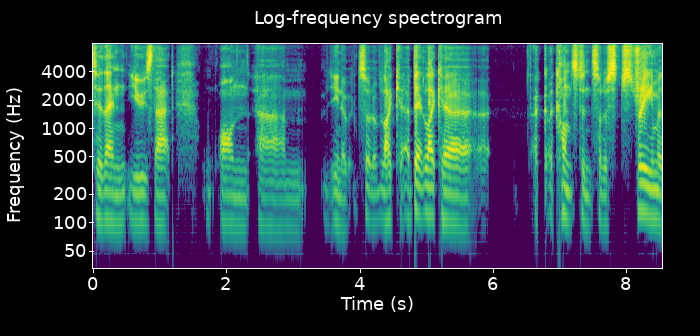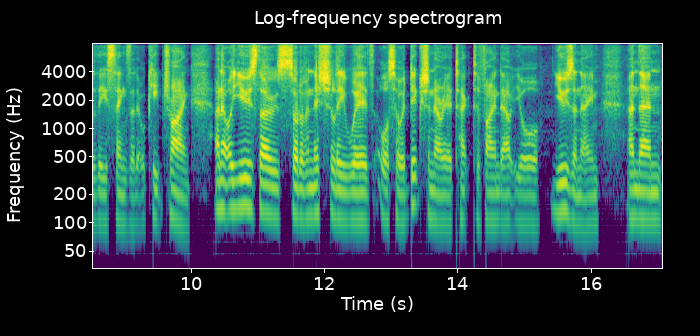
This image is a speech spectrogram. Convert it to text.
to then use that on um, you know sort of like a bit like a a, a, constant sort of stream of these things that it will keep trying and it will use those sort of initially with also a dictionary attack to find out your username and then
